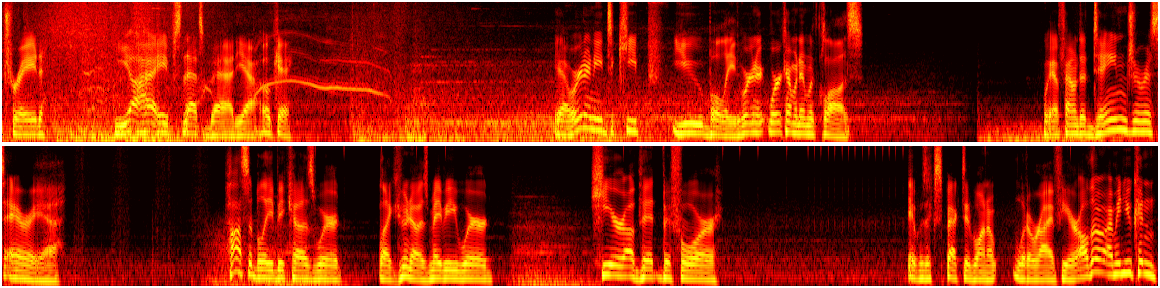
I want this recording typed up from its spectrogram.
trade. Yipes, that's bad, yeah, okay. Yeah, we're gonna need to keep you bullied. We're gonna, we're coming in with claws. We have found a dangerous area. Possibly because we're, like, who knows, maybe we're here a bit before it was expected one would arrive here. Although, I mean, you can...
